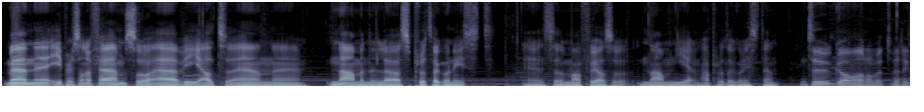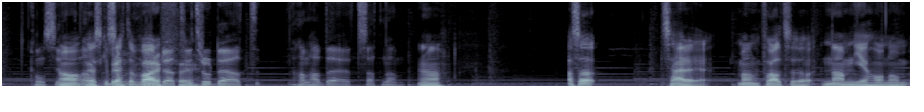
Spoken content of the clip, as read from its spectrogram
Men eh, i Persona 5 så är vi alltså en eh, namnlös protagonist. Eh, så man får ju alltså namnge den här protagonisten. Du gav honom ett väldigt konstigt Ja, och namn. jag ska berätta varför. Att jag trodde att han hade ett satt namn. Ja. Alltså, så här är det. Man får alltså namnge honom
